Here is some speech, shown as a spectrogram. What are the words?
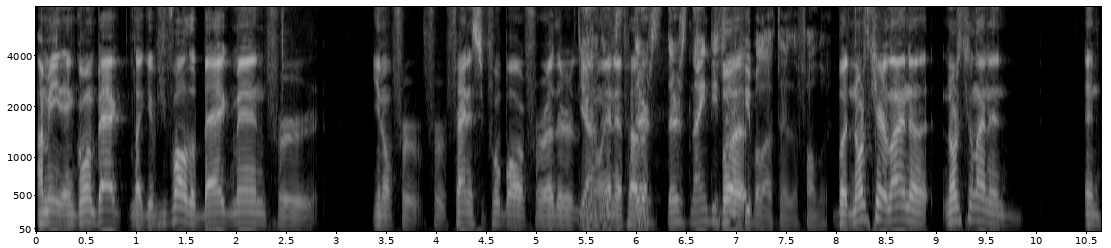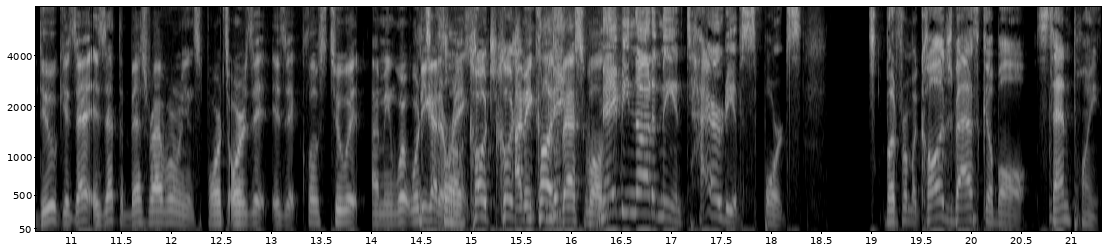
I mean, and going back, like if you follow the Bagman for, you know, for for fantasy football or for other, Yeah, you know, there's, NFL, there's there's 93 But- people out there that follow it. but North Carolina, North Carolina, and, and Duke is that is that the best rivalry in sports, or is it is it close to it? I mean, where, where do you got to rank? Coach, coach. I mean, college may- basketball. Maybe not in the entirety of sports, but from a college basketball standpoint,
